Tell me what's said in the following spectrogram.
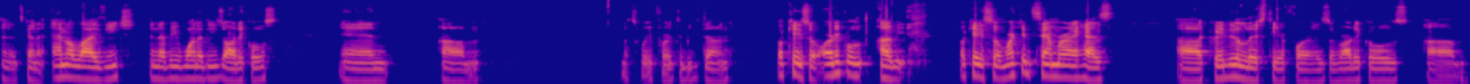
and it's going to analyze each and every one of these articles. And um, let's wait for it to be done. Okay, so article. Okay, so Market Samurai has uh, created a list here for us of articles um,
